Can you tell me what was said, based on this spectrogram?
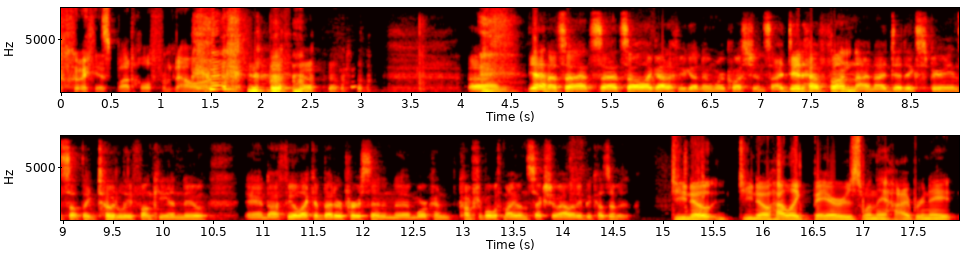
gluing his butthole from now on. um, yeah, that's uh, that's that's all I got. If you got no more questions, I did have fun mm. and I did experience something totally funky and new, and I feel like a better person and uh, more com- comfortable with my own sexuality because of it. Do you know? Do you know how like bears when they hibernate?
